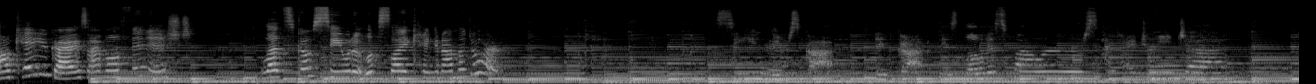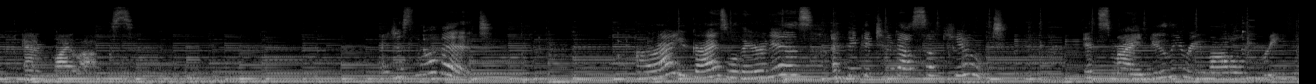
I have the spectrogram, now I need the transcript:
Okay, you guys, I'm all finished. Let's go see what it looks like hanging on the door. See, there's got, they've got these lotus flowers and hydrangea and lilacs. I just love it. All right, you guys, well there it is. I think it turned out so cute. It's my newly remodeled wreath.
